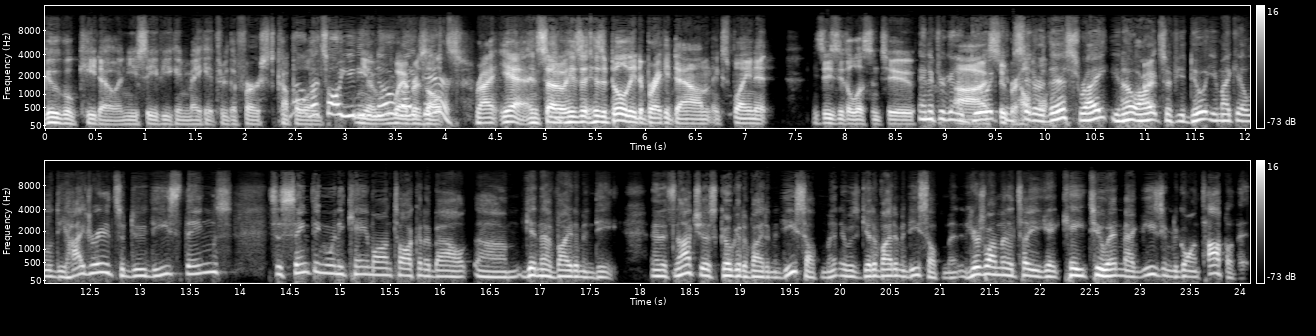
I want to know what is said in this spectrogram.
Google keto and you see if you can make it through the first couple no, of that's all you need you know, to know web right results. There. Right. Yeah. And so his his ability to break it down, explain it, it, is easy to listen to. And if you're going to do uh, it, consider helpful. this, right? You know, all right. right. So if you do it, you might get a little dehydrated. So do these things. It's the same thing when he came on talking about um, getting that vitamin D. And it's not just go get a vitamin D supplement. It was get a vitamin D supplement. And here's why I'm going to tell you get K2 and magnesium to go on top of it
